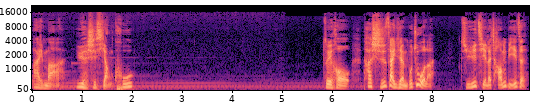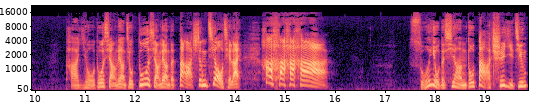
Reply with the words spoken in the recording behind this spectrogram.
艾玛越是想哭。最后，他实在忍不住了，举起了长鼻子，他有多响亮就多响亮的大声叫起来：“哈哈哈哈！”所有的象都大吃一惊，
